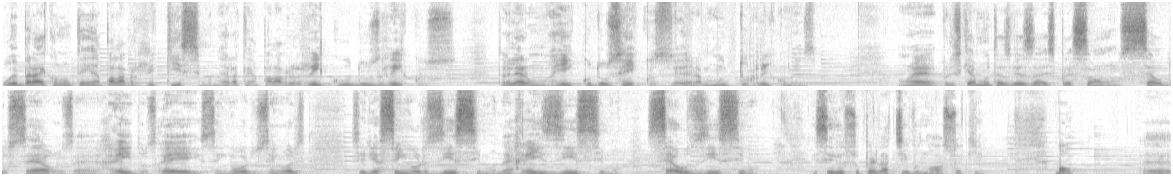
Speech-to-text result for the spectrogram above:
o, hebraico não tem a palavra riquíssimo, né? ela tem a palavra rico dos ricos. Então ele era um rico dos ricos, era muito rico mesmo. Não é? Por isso que há muitas vezes a expressão céu dos céus, é rei dos reis, senhor dos senhores seria senhorzíssimo, né? reisíssimo, céusíssimo, e seria o superlativo nosso aqui. Bom, é,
